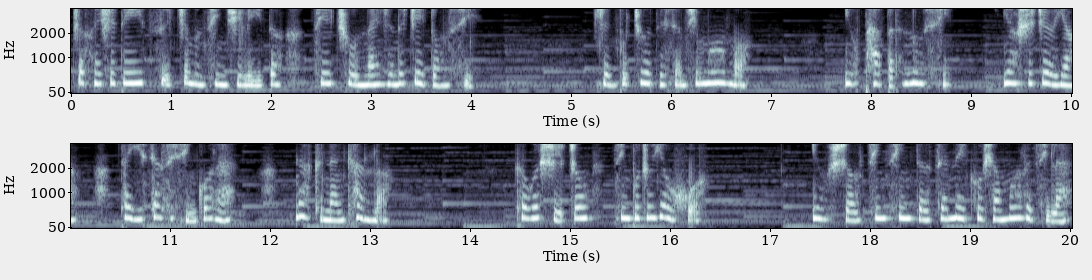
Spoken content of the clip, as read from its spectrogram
这还是第一次这么近距离的接触男人的这东西。忍不住的想去摸摸，又怕把他弄醒。要是这样，他一下子醒过来，那可难看了。可我始终禁不住诱惑，用手轻轻的在内裤上摸了起来。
